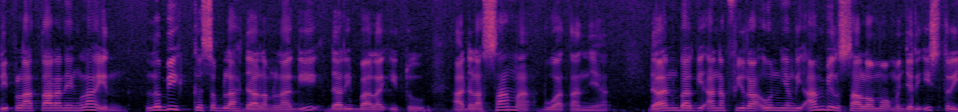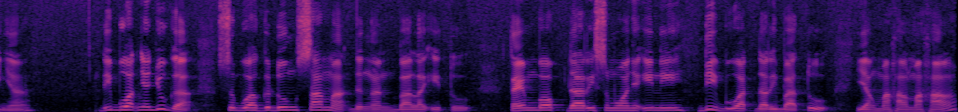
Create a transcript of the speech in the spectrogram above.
di pelataran yang lain, lebih ke sebelah dalam lagi dari balai itu, adalah sama buatannya dan bagi anak Firaun yang diambil Salomo menjadi istrinya, dibuatnya juga sebuah gedung sama dengan balai itu. Tembok dari semuanya ini dibuat dari batu yang mahal-mahal,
